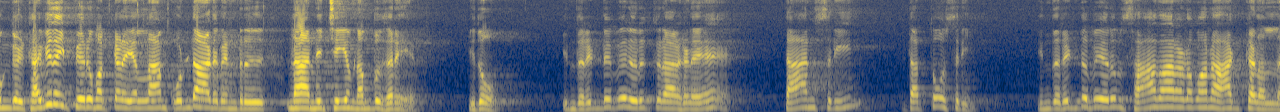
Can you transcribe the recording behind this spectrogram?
உங்கள் கவிதை பெருமக்களை எல்லாம் கொண்டாடும் என்று நான் நிச்சயம் நம்புகிறேன். இதோ இந்த ரெண்டு பேர் இருக்கிறார்களே டான்ஸ்ரீ தத்தோஸ்ரீ. இந்த ரெண்டு பேரும் சாதாரணமான ஆட்கள் அல்ல.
